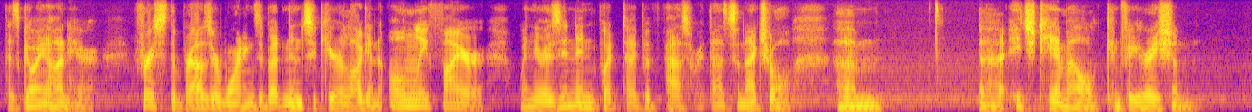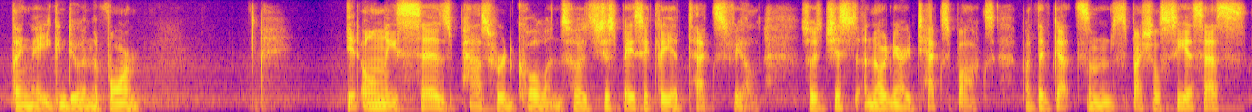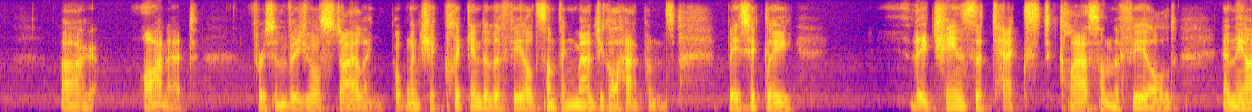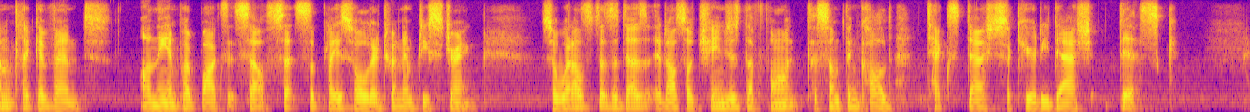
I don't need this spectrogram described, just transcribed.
that's going on here. First, the browser warnings about an insecure login only fire when there is an input type of password. That's an actual um, uh, HTML configuration thing that you can do in the form. It only says password colon, so it's just basically a text field. So it's just an ordinary text box, but they've got some special CSS uh, on it for some visual styling. But once you click into the field, something magical happens. Basically, they change the text class on the field, and the on-click event on the input box itself sets the placeholder to an empty string. So what else does it does? It also changes the font to something called text-security-disk.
